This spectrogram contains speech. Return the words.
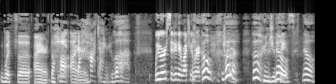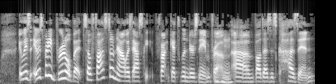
with the iron, the hot Yeah, iron. The hot iron. Ugh. We were sitting there watching it. We're like, oh, ah, ah, Cringe your no, face. no. It was it was pretty brutal. But so Fausto now is asking fa- gets Linder's name from Mm-hmm. um, Valdez's cousin,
